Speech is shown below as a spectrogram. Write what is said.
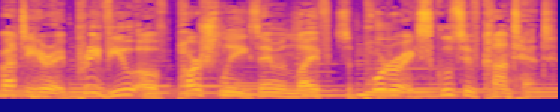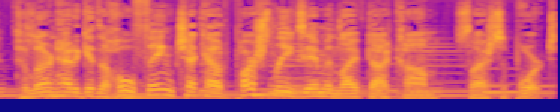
about to hear a preview of Partially Examined Life supporter exclusive content. To learn how to get the whole thing, check out partiallyexaminedlife.com slash support.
